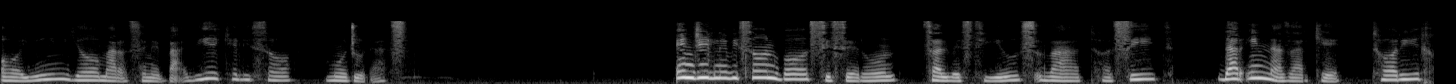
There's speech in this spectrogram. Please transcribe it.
آیین یا مراسم بعدی کلیسا موجود است. انجیل نویسان با سیسرون، سالوستیوس و تاسیت در این نظر که تاریخ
